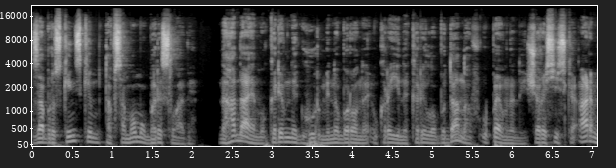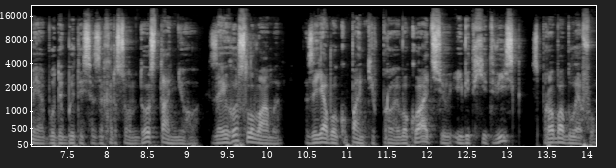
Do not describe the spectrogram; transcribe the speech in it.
за Брускинським та в самому Береславі. Нагадаємо, керівник ГУР Міноборони України Кирило Буданов упевнений, що російська армія буде битися за Херсон до останнього. За його словами, заяву окупантів про евакуацію і відхід військ спроба блефу.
